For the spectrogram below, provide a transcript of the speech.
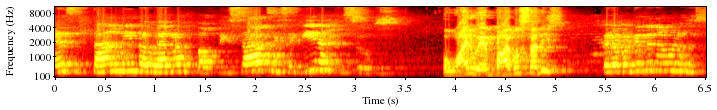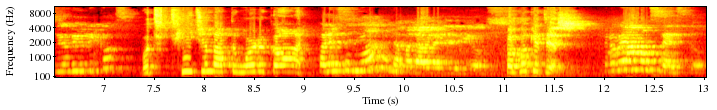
Es tan lindo verlos bautizarse y seguir a Jesús. But why do we have Bible studies? ¿Pero por qué tenemos los estudios bíblicos? Well, to teach them about the Word of God. Para enseñarles la palabra de Dios. But look at this. Pero veamos esto.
